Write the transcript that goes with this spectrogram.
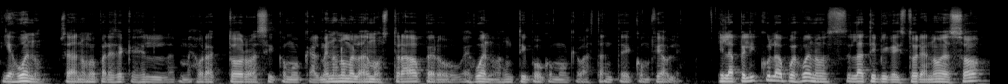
Y es bueno, o sea, no me parece que es el mejor actor, así como que al menos no me lo ha demostrado, pero es bueno, es un tipo como que bastante confiable. Y la película, pues bueno, es la típica historia, ¿no? De Saw,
